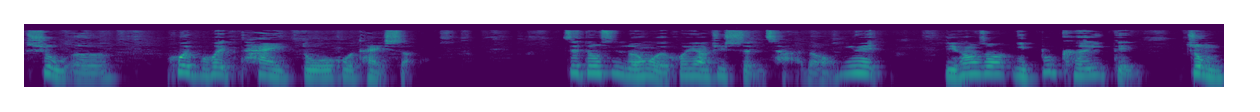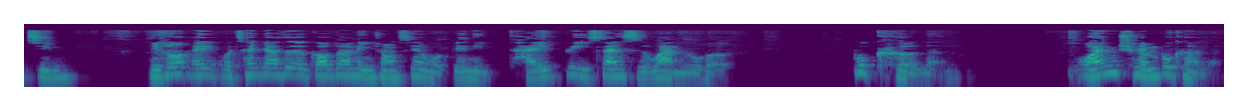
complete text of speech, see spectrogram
数额会不会太多或太少，这都是伦委会要去审查的哦。因为比方说，你不可以给重金。你说，哎，我参加这个高端临床试验，我给你台币三十万，如何？不可能，完全不可能。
